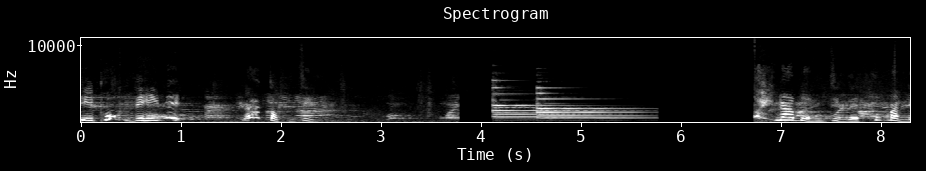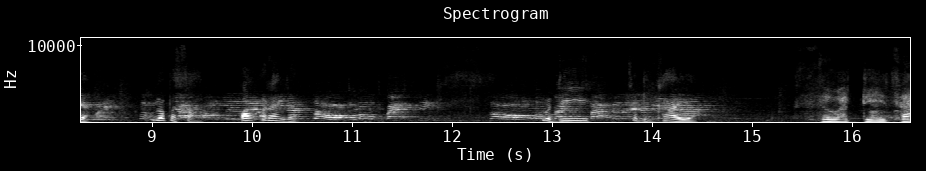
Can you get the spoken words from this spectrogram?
อีพวกนี้นี่น่าตบจริงน่าเบื่อจริงเลย พวกมันเนี่ยรั่วประสาทอ๋ออะไรเนี่ย สวัสดีจะเป็นใครอะ สวัสดีจ้ะ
